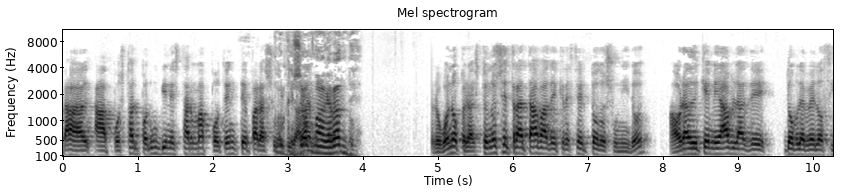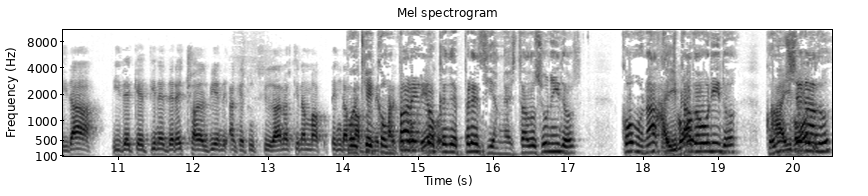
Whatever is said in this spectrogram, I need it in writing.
a, apostar por un bienestar más potente para sus Porque son más grandes. Pero bueno, pero esto no se trataba de crecer todos unidos. Ahora de qué me hablas de doble velocidad y de que tienes derecho al bien, a que tus ciudadanos tengan más, tengan pues más que bienestar comparen que los que desprecian a Estados Unidos, cómo nace Ahí voy. Estados Unidos, con Ahí un voy. Senado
